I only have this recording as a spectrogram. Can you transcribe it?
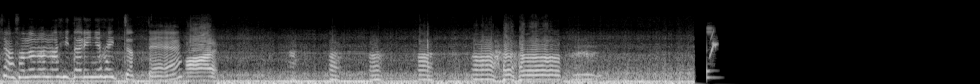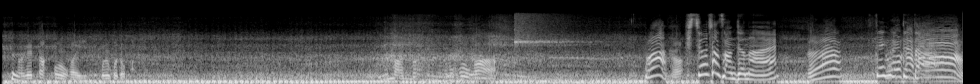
じゃあそのまま左に入っちゃって。はい。あああああ上げた方がいい。こういうことか。まあその方が。わ視聴者さんじゃない？え？手振ってた。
